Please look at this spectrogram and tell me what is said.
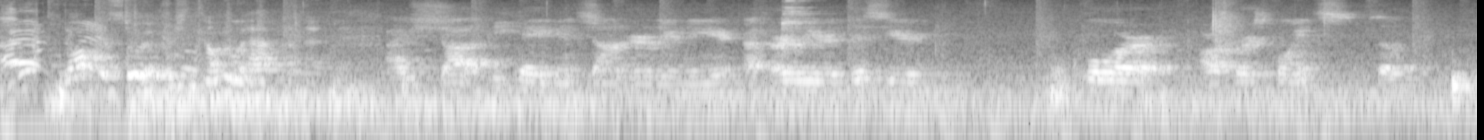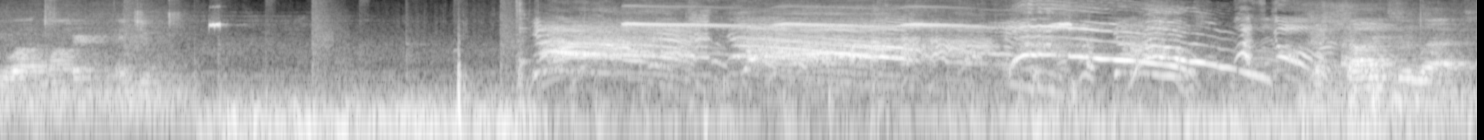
Walk us through it, Christian. Tell me what happened on that. I shot a PK against Sean earlier in the year, uh, earlier this year for our first points. So you're welcome, Walker. Thank you. I shot it to the left.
